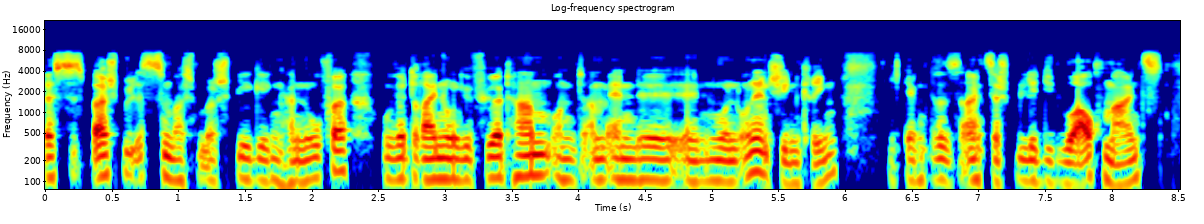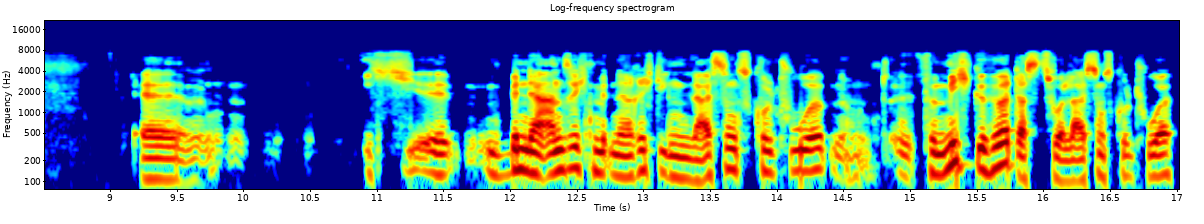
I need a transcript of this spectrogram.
bestes Beispiel ist zum Beispiel das Spiel gegen Hannover, wo wir 3-0 geführt haben und am Ende nur ein Unentschieden kriegen. Ich denke, das ist eins der Spiele, die du auch meinst. Ich äh, bin der Ansicht, mit einer richtigen Leistungskultur, und äh, für mich gehört das zur Leistungskultur,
